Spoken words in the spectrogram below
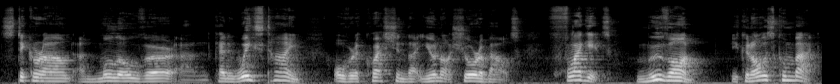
stick around and mull over and kind of waste time over a question that you're not sure about. Flag it, move on. You can always come back.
